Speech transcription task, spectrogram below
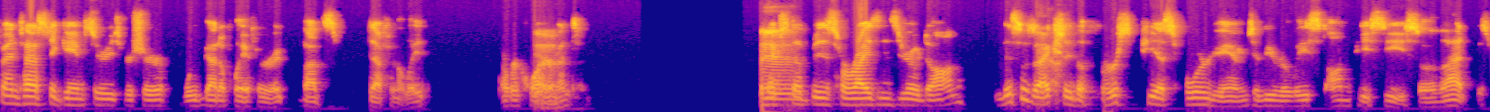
fantastic game series for sure. We've got to play through it. That's definitely a requirement. Next And- up is Horizon Zero Dawn. This was actually the first PS4 game to be released on PC, so that is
